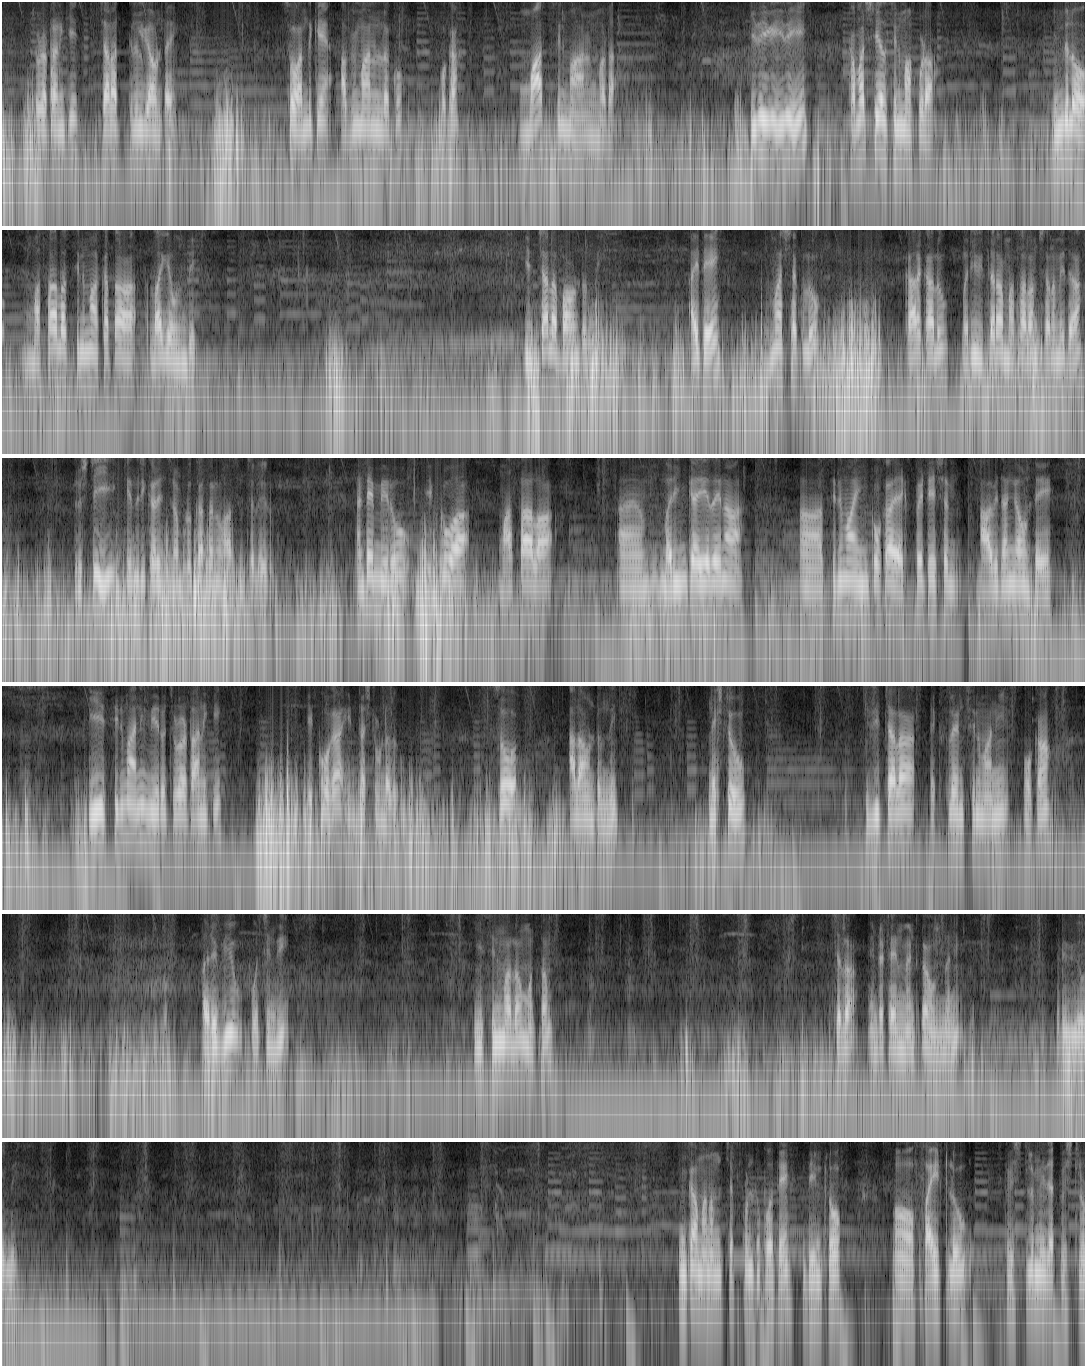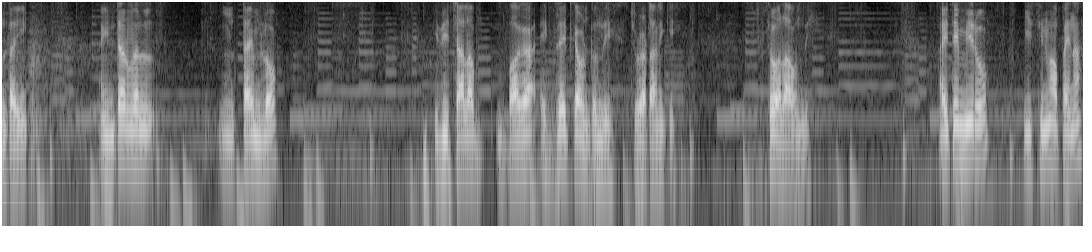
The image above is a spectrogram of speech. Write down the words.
చూడటానికి చాలా థ్రిల్గా ఉంటాయి. సో అందుకే అభిమానులకు ఒక మాస్ సినిమా అన్నమాట ఇది ఇది కమర్షియల్ సినిమా కూడా. ఇందులో మసాలా సినిమా కథ అలాగే ఉంది. ఇది చాలా బాగుంటుంది. అయితే విమర్శకులు కారకాలు మరియు ఇతర మసాలాంశాల మీద దృష్టి కేంద్రీకరించినప్పుడు కథను ఆశించలేరు. అంటే మీరు ఎక్కువ మసాలా మరి ఇంకా ఏదైనా సినిమా ఇంకొక ఎక్స్పెక్టేషన్ ఆ విధంగా ఉంటే ఈ సినిమాని మీరు చూడటానికి ఎక్కువగా ఇంట్రెస్ట్ ఉండదు. సో అలా ఉంటుంది. నెక్స్ట్ ఇది చాలా ఎక్సలెంట్ సినిమాని ఒక రివ్యూ వచ్చింది. ఈ సినిమాలో మొత్తం చాలా ఎంటర్టైన్మెంట్గా ఉందని రివ్యూ ఉంది. ఇంకా మనం చెప్పుకుంటూ పోతే దీంట్లో ఫైట్లు ట్విస్టుల మీద ట్విస్టులు ఉంటాయి ఇంటర్వెల్ టైంలో ఇది చాలా బాగా ఎగ్జైట్గా ఉంటుంది చూడటానికి. సో అలా ఉంది. అయితే మీరు ఈ సినిమా పైన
